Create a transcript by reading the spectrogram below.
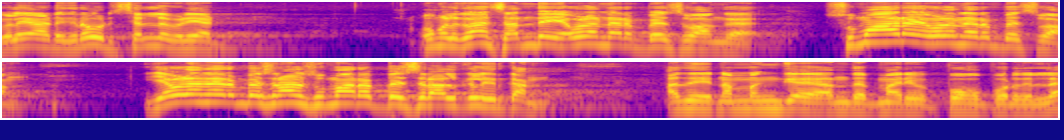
விளையாடுகிற ஒரு செல்ல விளையாட்டு. உங்களுக்கெல்லாம் சந்தை எவ்வளோ நேரம் பேசுவாங்க? சுமாராக எவ்வளோ நேரம் பேசுவாங்க? எவ்வளோ நேரம் பேசினாலும் சுமாராக பேசுகிற ஆட்கள் இருக்காங்க. அது நம்ம இங்கே அந்த மாதிரி போக போகிறதில்ல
